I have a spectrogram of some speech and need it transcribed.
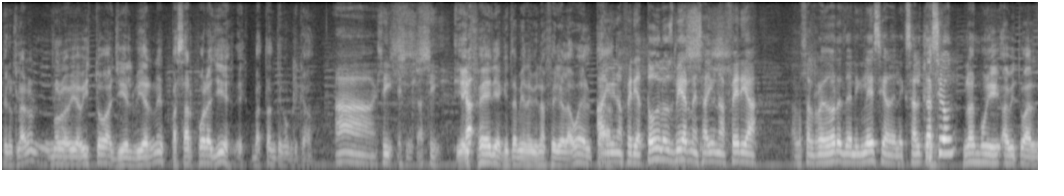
Pero claro, no lo había visto allí el viernes. Pasar por allí es, es bastante complicado. Ah, sí, es así. Y hay feria, aquí también hay una feria a la vuelta. Hay una feria, todos los viernes hay una feria a los alrededores de la iglesia de la Exaltación No es muy habitual.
